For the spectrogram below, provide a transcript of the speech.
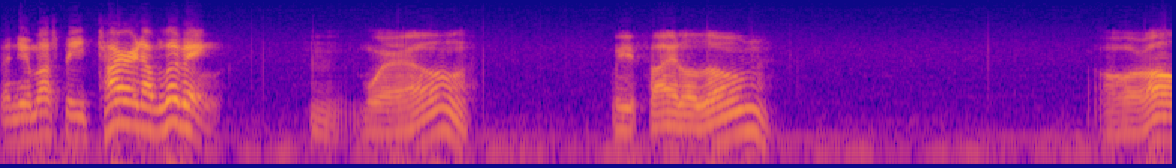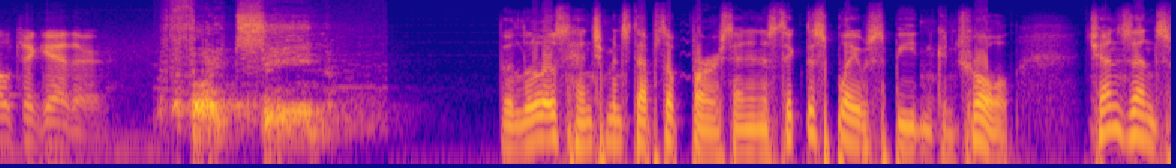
Then you must be tired of living. Hmm, Well, we fight alone or all together. Fight scene. The littlest henchman steps up first, and in a sick display of speed and control, Chen Zhen's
